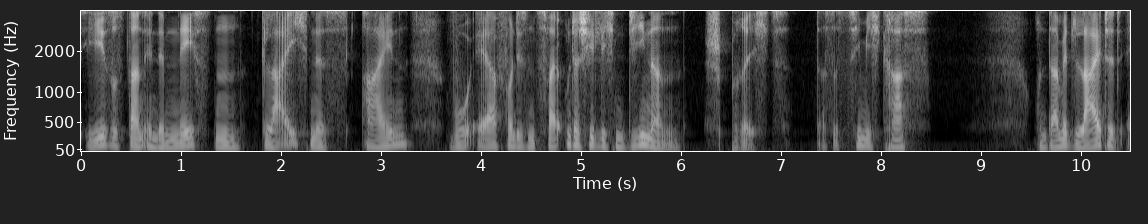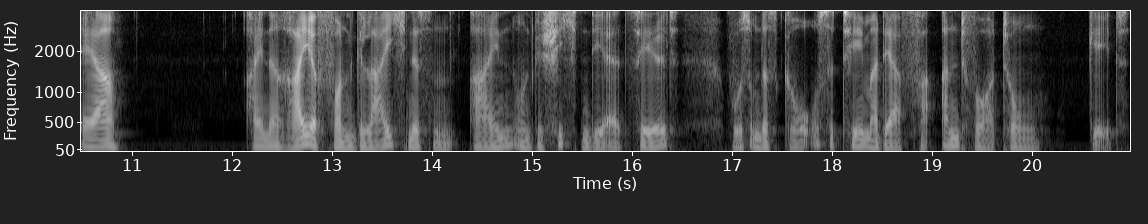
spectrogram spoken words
Jesus dann in dem nächsten Gleichnis ein, wo er von diesen zwei unterschiedlichen Dienern spricht. Das ist ziemlich krass. Und damit leitet er eine Reihe von Gleichnissen ein und Geschichten, die er erzählt, wo es um das große Thema der Verantwortung geht.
